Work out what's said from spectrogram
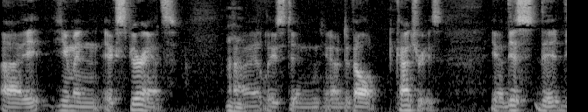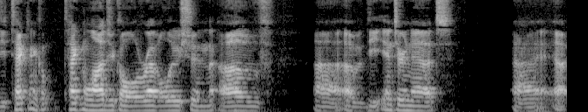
uh, human experience, uh, at least in you know developed countries. You know this the the technical technological revolution of uh, of the internet. Uh,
